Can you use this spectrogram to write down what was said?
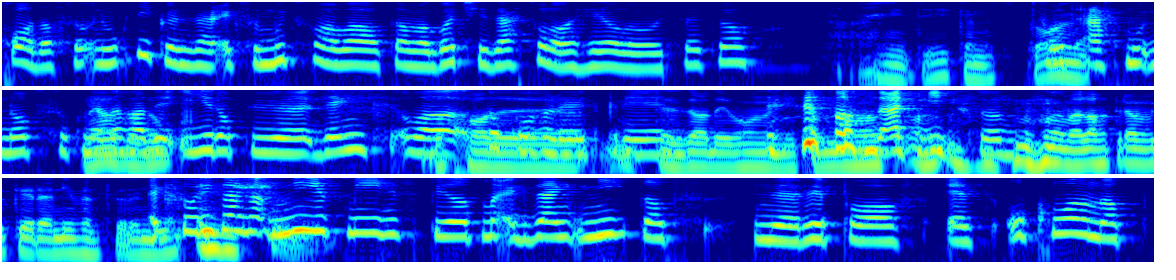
Goh, dat zou ik ook niet kunnen zeggen. Ik vermoed van wel, Tamagotchi is echt wel al heel oud, hè, toch? Geen idee, ik ken het Ik totaal zou het echt moeten opzoeken. Ja, en dan dat ga je hier op je ding Dat wat gaat, kokkelgeluid eh, krijgen. Het is dat die gewoon niet kunnen. Dat niet zo. Maar wel achteraf een keer en eventueel Ik zou niet zeggen dat het niet heeft meegespeeld, maar ik denk niet dat het een rip-off is. Ook gewoon omdat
